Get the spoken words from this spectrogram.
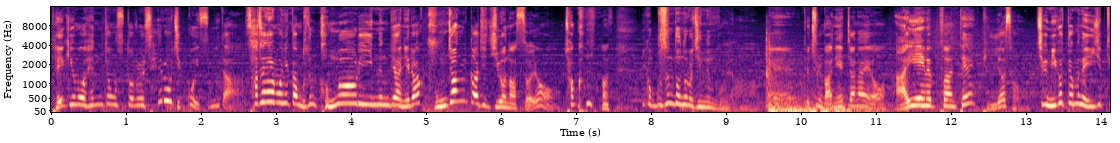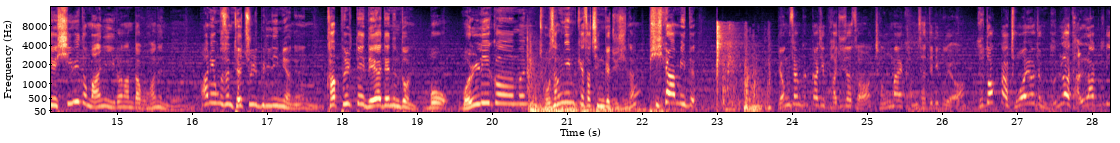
대규모 행정 수도를 새로 짓고 있습니다 사전에 보니까 무슨 건물이 있는 게 아니라 궁전까지 지어놨어요 잠깐만 이거 무슨 돈으로 짓는 거야 네, 대출 많이 했잖아요. IMF한테 빌려서. 지금 이것 때문에 이집트에 시위도 많이 일어난다고 하는데. 아니 무슨 대출 빌리면은 갚을 때 내야 되는 돈, 뭐 원리금은 조상님께서 챙겨주시나? 피라미드. 영상 끝까지 봐주셔서 정말 감사드리고요. 구독과 좋아요 좀 눌러달라구리.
